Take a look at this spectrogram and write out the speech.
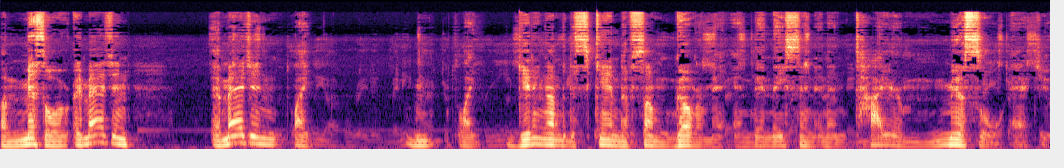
a missile. Imagine, imagine like like getting under the skin of some government and then they send an entire missile at you.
